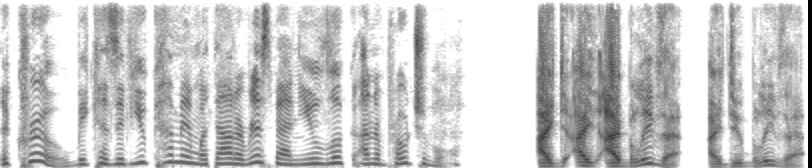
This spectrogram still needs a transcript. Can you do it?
the crew because if you come in without a wristband, you look unapproachable. I I believe that. I do believe that.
